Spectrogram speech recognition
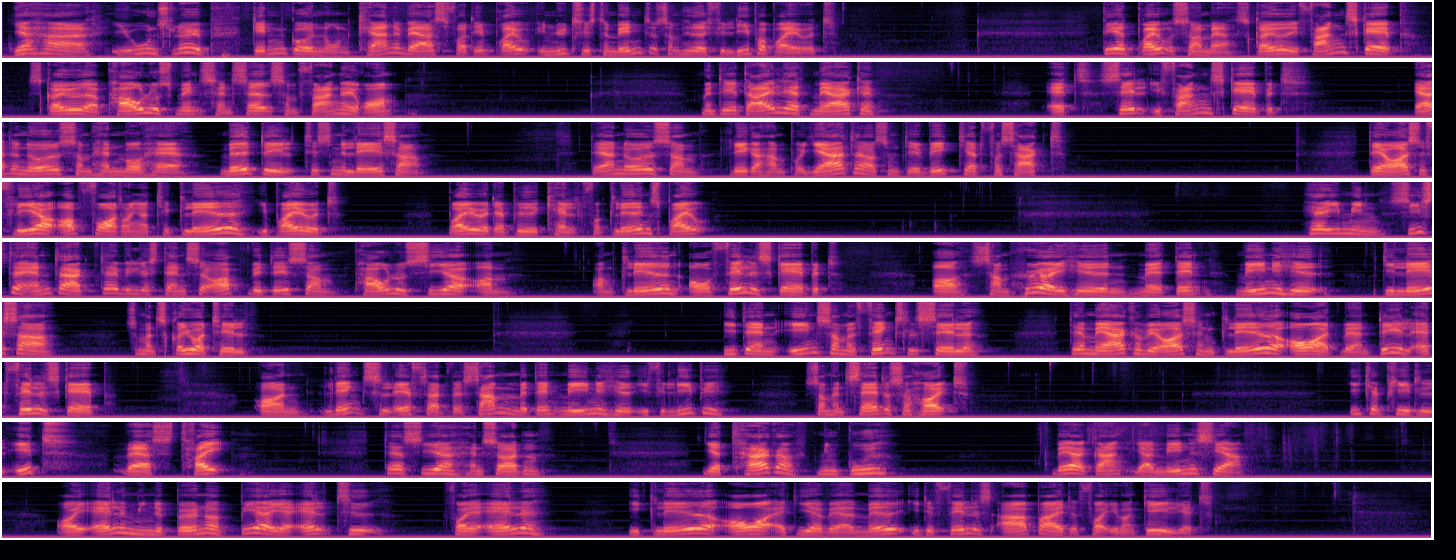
Jeg har i ugens løb gennemgået nogle kernevers fra det brev i Nyt Testamente, som hedder Filipperbrevet. Det er et brev, som er skrevet i fangenskab, skrevet af Paulus, mens han sad som fange i Rom. Men det er dejligt at mærke, at selv i fangenskabet er det noget, som han må have meddelt til sine læsere. Det er noget, som ligger ham på hjerte, og som det er vigtigt at få sagt. Der er også flere opfordringer til glæde i brevet, brevet er blevet kaldt for glædens brev. Her i min sidste andagt, der vil jeg stanse op ved det, som Paulus siger om, om glæden over fællesskabet og samhørigheden med den menighed, de læsere, som man skriver til. I den ensomme fængselscelle, der mærker vi også en glæde over at være en del af et fællesskab, og en længsel efter at være sammen med den menighed i Filippi, som han satte så højt. I kapitel 1, vers 3, der siger han sådan, Jeg takker min Gud, hver gang jeg mindes jer, og i alle mine bønder beder jeg altid for jer alle i glæde over, at I har været med i det fælles arbejde for evangeliet.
